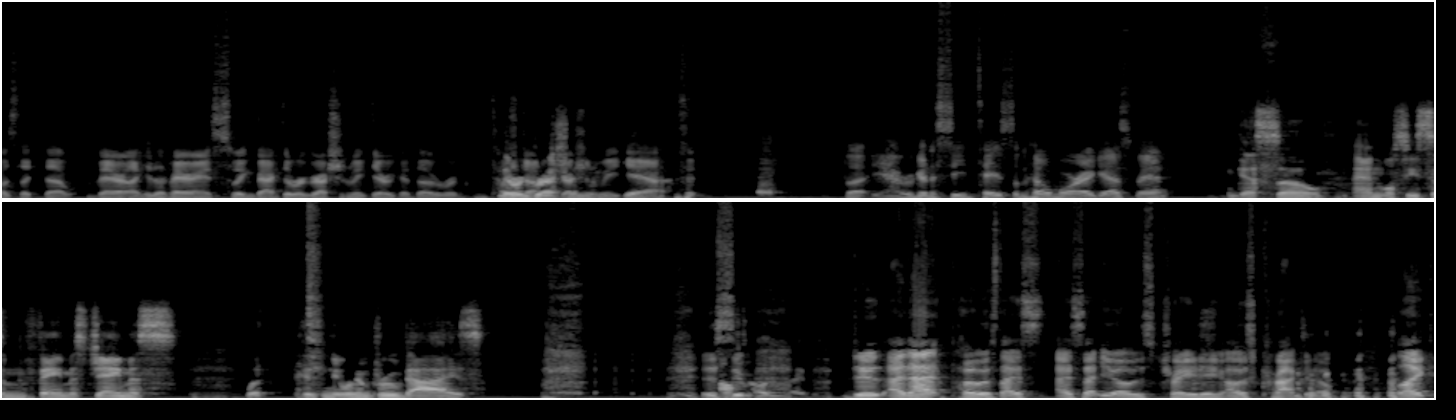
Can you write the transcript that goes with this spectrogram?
was like the var- like the variance swing back the regression week. There were good. The, re- touchdown regression week. week, Yeah. but yeah, we're gonna see Taysom Hill more, I guess, man. I guess so. And we'll see some famous Jameis with his new and improved eyes. It's super- so excited. Dude, I, that post I, I sent you, I was trading. I was cracking up. like,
